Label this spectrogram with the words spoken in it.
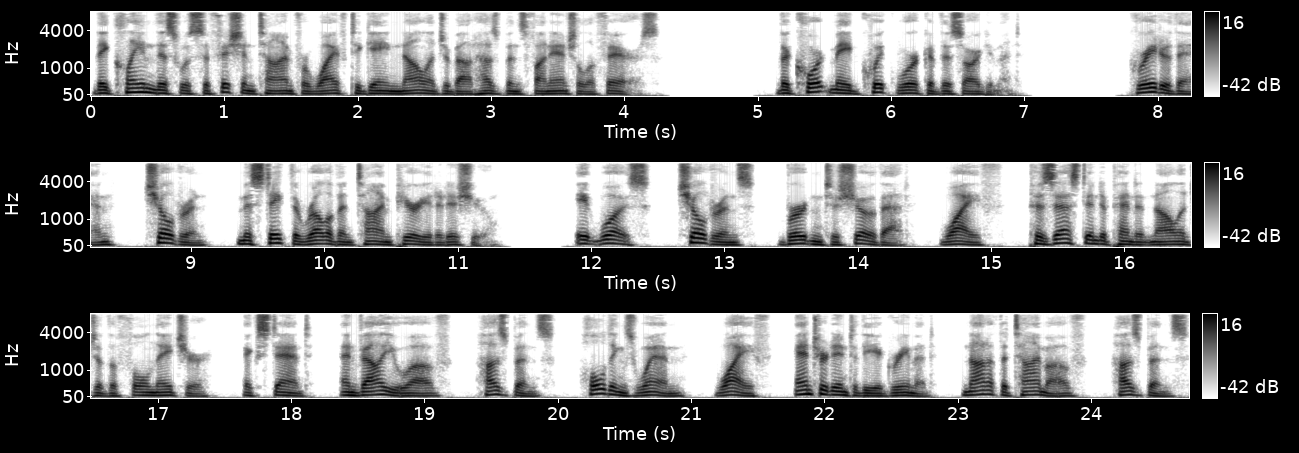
they claimed this was sufficient time for wife to gain knowledge about husband's financial affairs. The court made quick work of this argument greater than, children, mistake the relevant time period at issue. It was, children's, burden to show that, wife, possessed independent knowledge of the full nature, extent, and value of, husband's, holdings when, wife, entered into the agreement, not at the time of, husband's,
